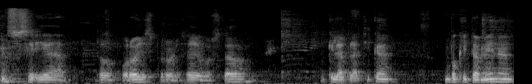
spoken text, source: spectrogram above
eso sería todo por hoy, espero les haya gustado. Aquí la plática, un poquito amena,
